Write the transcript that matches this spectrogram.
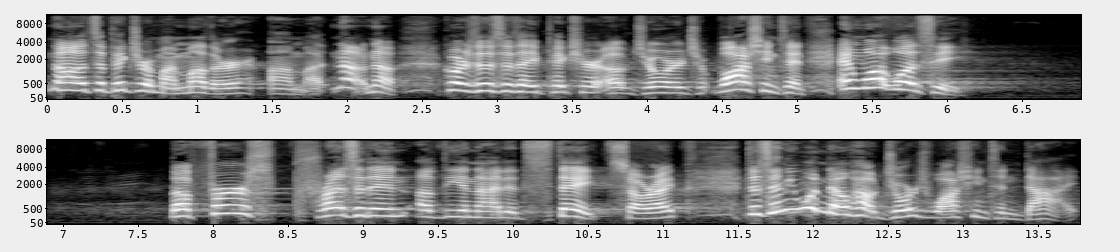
No, it's a picture of my mother. Um, uh, no, no. Of course, this is a picture of George Washington. And what was he? The first president of the United States, all right? Does anyone know how George Washington died?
